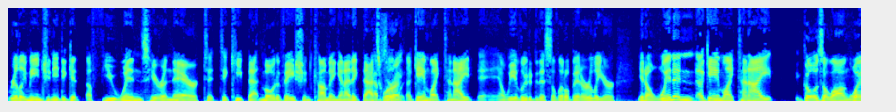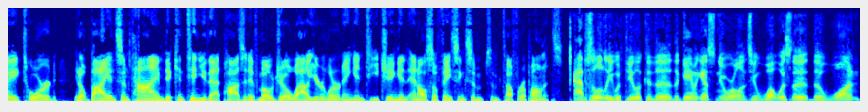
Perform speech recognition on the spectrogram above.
really means you need to get a few wins here and there to, to keep that motivation coming. And I think that's Absolutely. where a, a game like tonight, eh, you know, we alluded to this a little bit earlier. You know, winning a game like tonight goes a long way toward you know buying some time to continue that positive mojo while you're learning and teaching and, and also facing some some tougher opponents. Absolutely. If you look at the the game against New Orleans, you know, what was the the one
